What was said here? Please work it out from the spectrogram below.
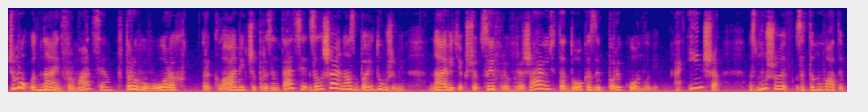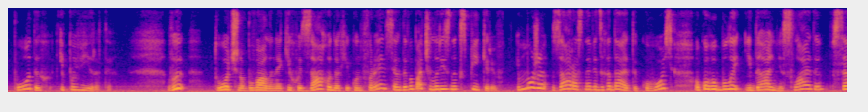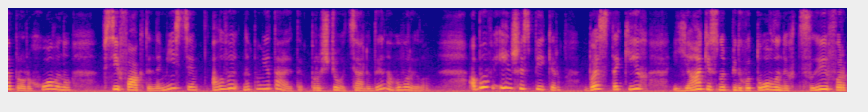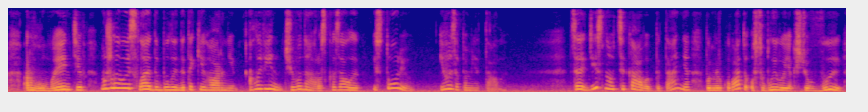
Чому одна інформація в переговорах, рекламі чи презентації залишає нас байдужими, навіть якщо цифри вражають та докази переконливі, а інша змушує затамувати подих і повірити. Ви точно бували на якихось заходах і конференціях, де ви бачили різних спікерів. І може зараз навіть згадаєте когось, у кого були ідеальні слайди, все прораховано, всі факти на місці, але ви не пам'ятаєте, про що ця людина говорила. А був інший спікер без таких якісно підготовлених цифр, аргументів. Можливо, і слайди були не такі гарні, але він чи вона розказали історію, і ви запам'ятали. Це дійсно цікаве питання поміркувати, особливо якщо ви е,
